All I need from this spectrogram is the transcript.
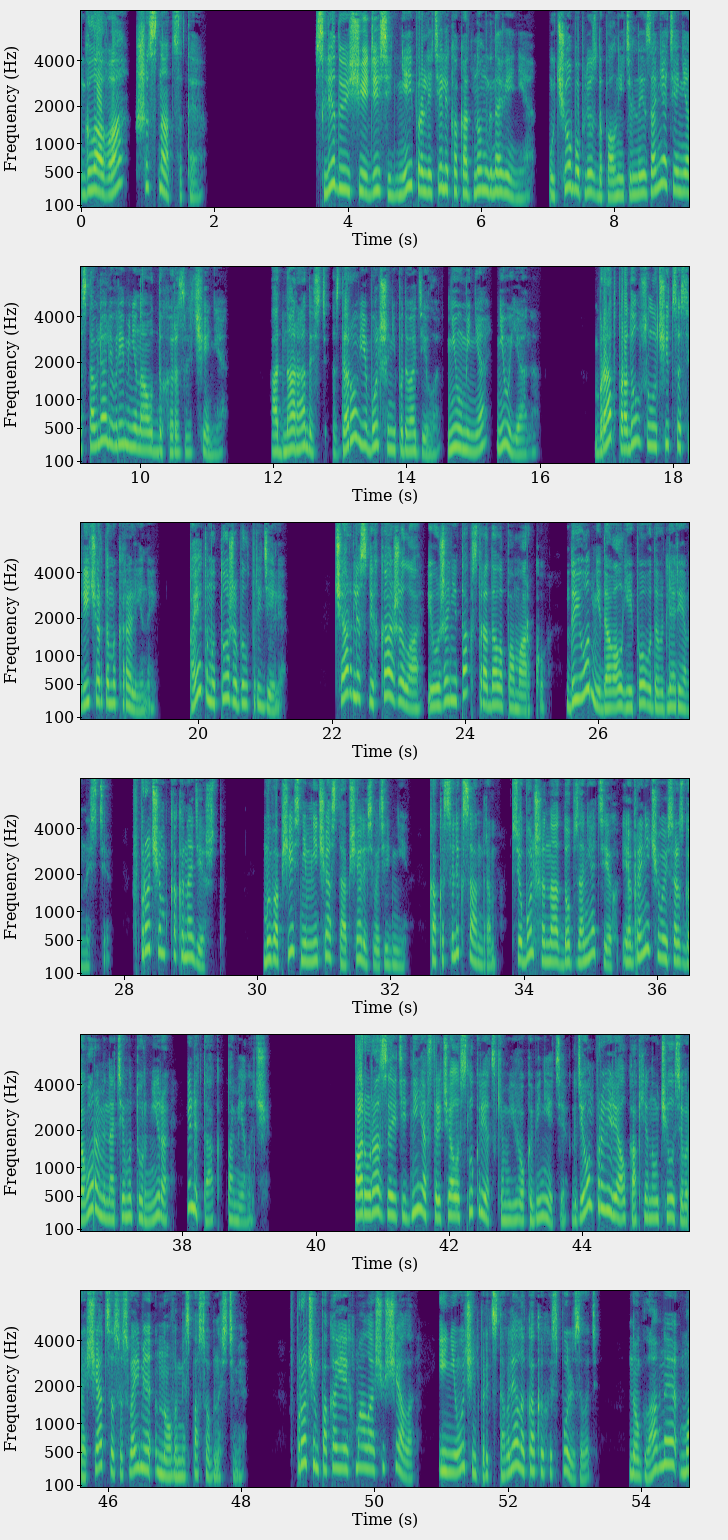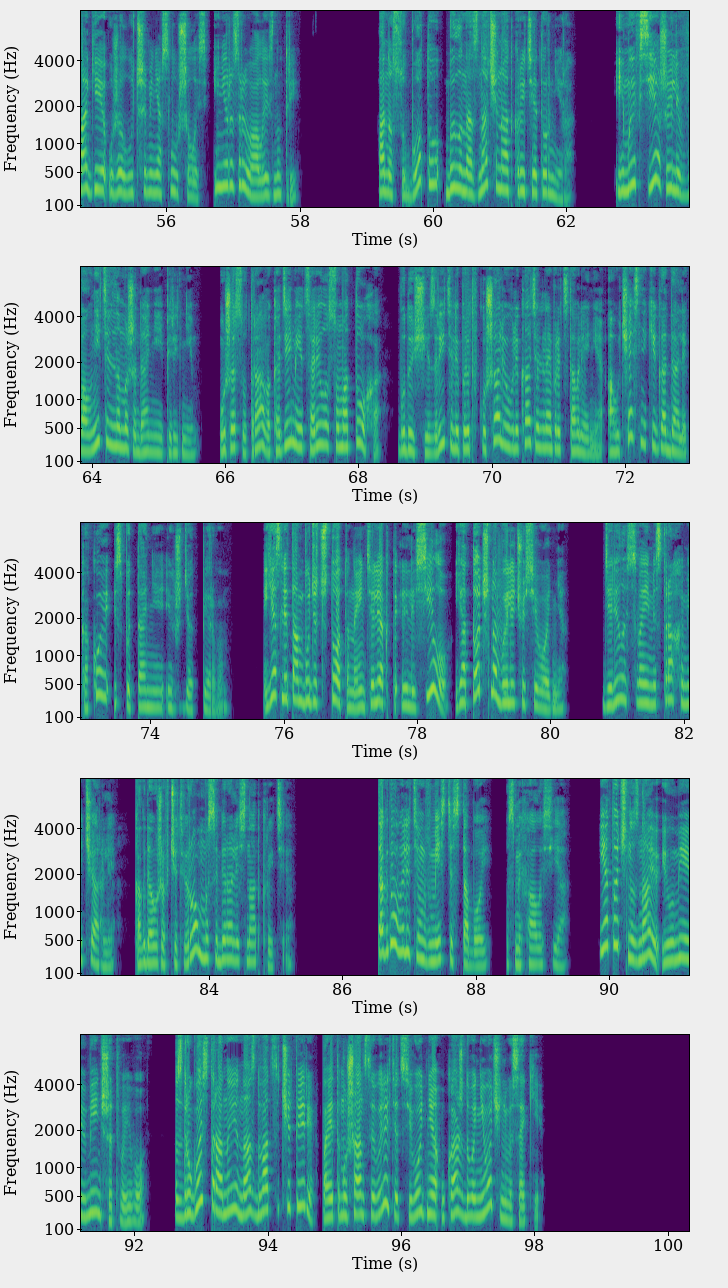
Глава шестнадцатая Следующие десять дней пролетели как одно мгновение. Учеба плюс дополнительные занятия не оставляли времени на отдых и развлечения. Одна радость – здоровье больше не подводило ни у меня, ни у Яна. Брат продолжил учиться с Ричардом и Каролиной, поэтому тоже был при деле. Чарли слегка жила и уже не так страдала по Марку, да и он не давал ей поводов для ревности. Впрочем, как и Надежд. Мы вообще с ним не часто общались в эти дни, как и с Александром, все больше на доп. занятиях и ограничиваясь разговорами на тему турнира или так, по мелочи. Пару раз за эти дни я встречалась с Лукрецким в его кабинете, где он проверял, как я научилась обращаться со своими новыми способностями. Впрочем, пока я их мало ощущала и не очень представляла, как их использовать. Но главное, магия уже лучше меня слушалась и не разрывала изнутри. А на субботу было назначено открытие турнира. И мы все жили в волнительном ожидании перед ним. Уже с утра в Академии царила суматоха, будущие зрители предвкушали увлекательное представление, а участники гадали, какое испытание их ждет первым. «Если там будет что-то на интеллект или силу, я точно вылечу сегодня», делилась своими страхами Чарли, когда уже вчетвером мы собирались на открытие. «Тогда вылетим вместе с тобой», — усмехалась я. «Я точно знаю и умею меньше твоего, с другой стороны, нас 24, поэтому шансы вылететь сегодня у каждого не очень высоки.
